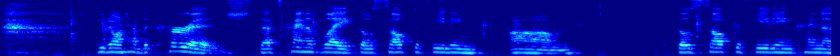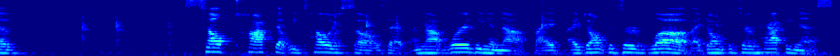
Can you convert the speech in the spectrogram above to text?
you don't have the courage. That's kind of like those self-defeating um those self-defeating kind of self-talk that we tell ourselves that I'm not worthy enough. I I don't deserve love. I don't deserve happiness.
